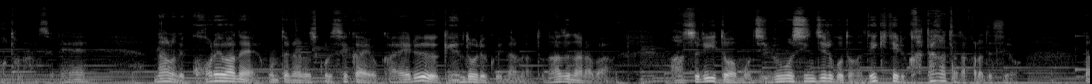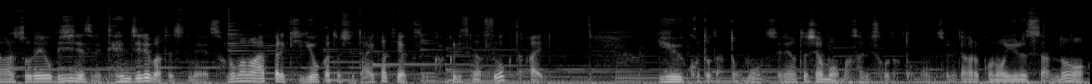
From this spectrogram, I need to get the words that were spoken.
ことなんですよね。なのでこれはね本当に私これ世界を変える原動力になるなと。なぜならばアスリートはもう自分を信じることができている方々だからですよ。だからそれをビジネスに転じればですねそのままやっぱり起業家として大活躍する確率がすごく高いと。いうことだと思うんですよね。私はもうまさにそうだと思うんですよね。だからこのユヌスさんの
